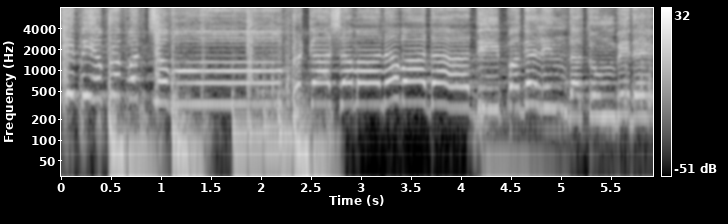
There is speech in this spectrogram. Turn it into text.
ದಿಪಿಯ ಪ್ರಪಂಚವು ಪ್ರಕಾಶಮಾನವಾದ ದೀಪಗಳಿಂದ ತುಂಬಿದೆ.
